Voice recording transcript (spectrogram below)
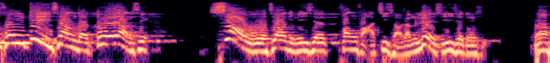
通对象的多样性。下午我教你们一些方法技巧，咱们练习一些东西啊。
